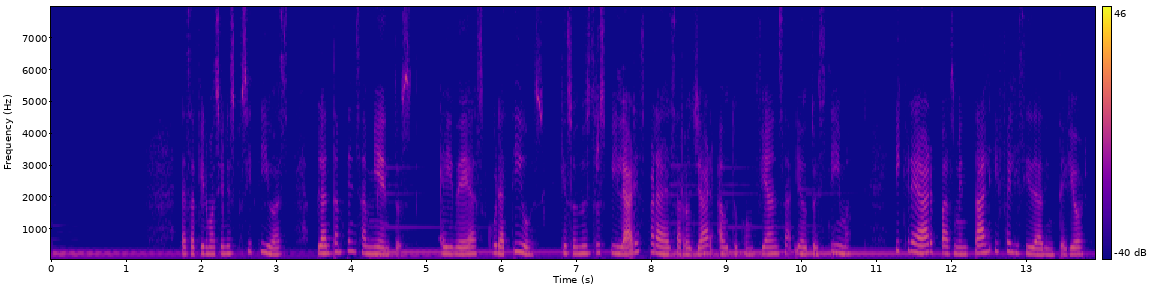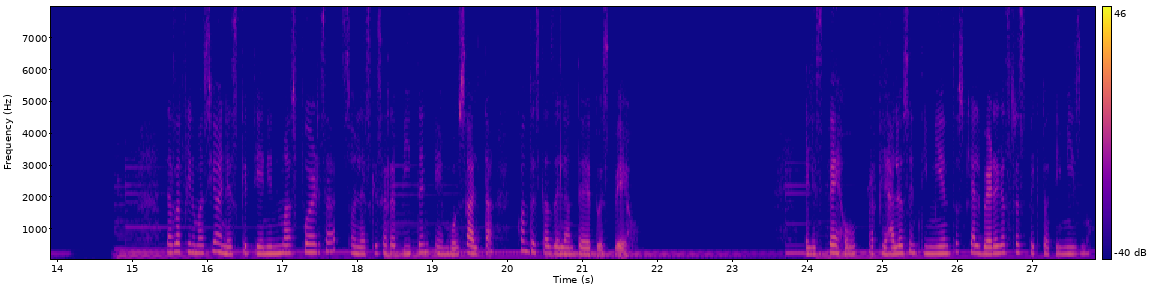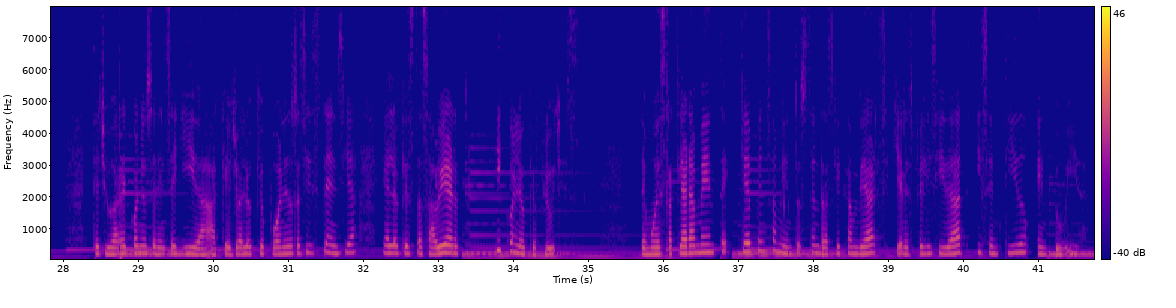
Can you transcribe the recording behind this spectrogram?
Las afirmaciones positivas plantan pensamientos e ideas curativos que son nuestros pilares para desarrollar autoconfianza y autoestima y crear paz mental y felicidad interior. Las afirmaciones que tienen más fuerza son las que se repiten en voz alta cuando estás delante de tu espejo. El espejo refleja los sentimientos que albergas respecto a ti mismo. Te ayuda a reconocer enseguida aquello a lo que pones resistencia y a lo que estás abierto y con lo que fluyes. Te muestra claramente qué pensamientos tendrás que cambiar si quieres felicidad y sentido en tu vida.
